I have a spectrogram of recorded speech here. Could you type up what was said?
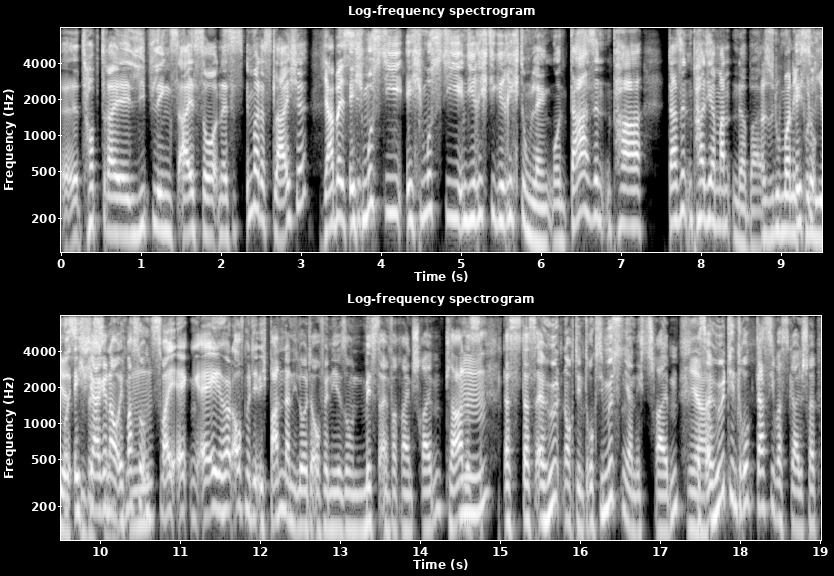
Äh, Top 3 Lieblingseissorten. Es ist immer das gleiche. Ja, aber es Ich muss die, ich muss die in die richtige Richtung lenken. Und da sind ein paar, da sind ein paar Diamanten dabei. also du ich so, manipulierst. ich, ja genau, ich mach so um Mhm. zwei Ecken, ey, hört auf mit dem, ich bann dann die Leute auf, wenn die so einen Mist einfach reinschreiben. Klar, Mhm. das, das, das erhöht noch den Druck. Sie müssen ja nichts schreiben. Ja. Das erhöht den Druck, dass sie was Geiles schreiben.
